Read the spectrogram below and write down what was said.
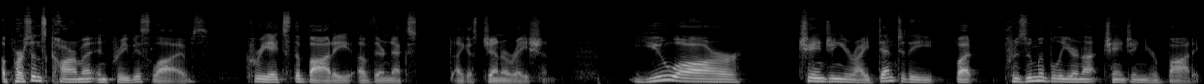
a person's karma in previous lives creates the body of their next, I guess, generation you are changing your identity, but presumably you're not changing your body.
